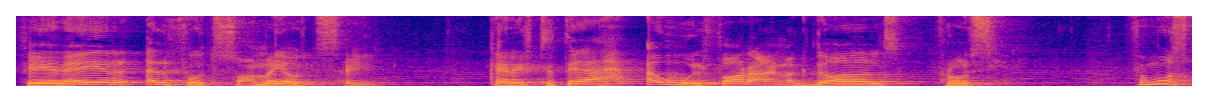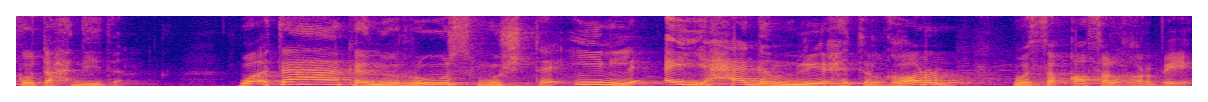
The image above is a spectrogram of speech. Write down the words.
في يناير 1990 كان افتتاح أول فرع ماكدونالدز في روسيا في موسكو تحديدا. وقتها كان الروس مشتاقين لأي حاجة من ريحة الغرب والثقافة الغربية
